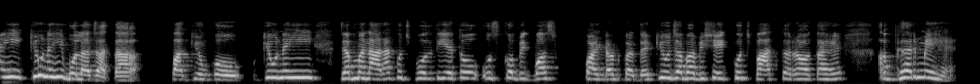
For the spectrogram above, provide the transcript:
नहीं क्यों नहीं बोला जाता बाकियों को? क्यों नहीं जब मनारा कुछ बोलती है तो उसको बिग बॉस पॉइंट आउट करते हैं क्यों जब अभिषेक कुछ बात कर रहा होता है? अब घर में है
